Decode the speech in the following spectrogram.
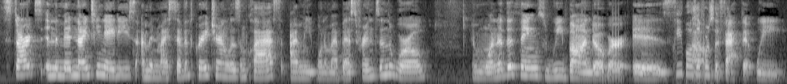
It starts in the mid 1980s. I'm in my seventh grade journalism class. I meet one of my best friends in the world. And one of the things we bond over is Can you pause that for a uh, the second? fact that we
